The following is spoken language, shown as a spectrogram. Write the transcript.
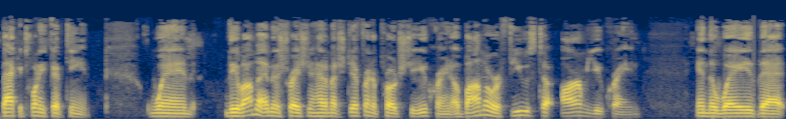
back in 2015 when the Obama administration had a much different approach to Ukraine. Obama refused to arm Ukraine in the way that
